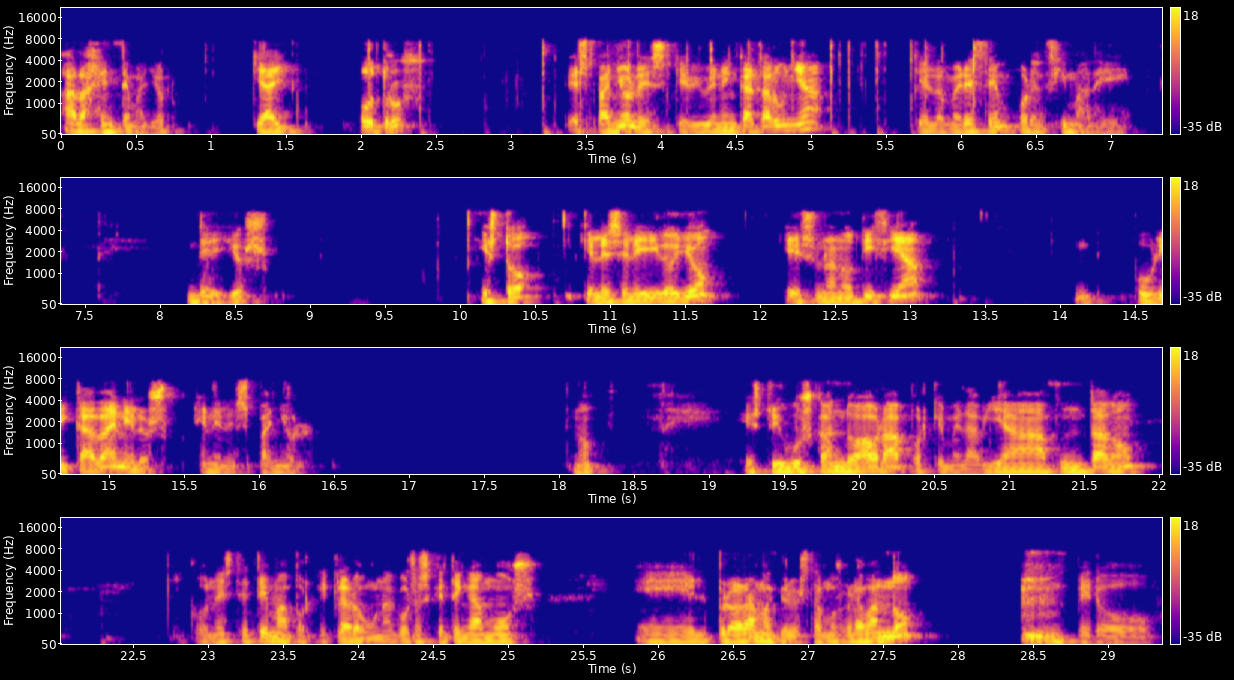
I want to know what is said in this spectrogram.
a la gente mayor, que hay otros españoles que viven en Cataluña que lo merecen por encima de, de ellos. Esto que les he leído yo es una noticia publicada en el, español. ¿No? Estoy buscando ahora porque me la había apuntado con este tema, porque claro, una cosa es que tengamos el programa que lo estamos grabando, pero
